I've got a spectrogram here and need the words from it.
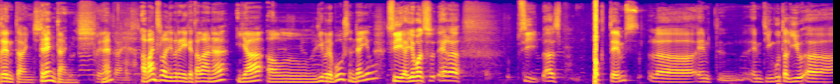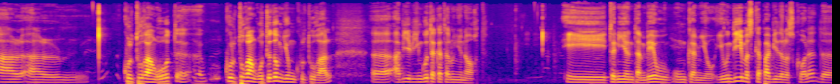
30 anys. 30 anys. 30 eh? anys. Abans de la llibreria catalana hi ha el llibre bus, en dèieu? Sí, llavors era... Sí, és poc temps la, hem, hem tingut el, llibre, el, el Cultura en Route, Cultura en Route d'Òmnium Cultural, uh, havia vingut a Catalunya Nord i tenien també un, un camió. I un dia m'escapava de l'escola de,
